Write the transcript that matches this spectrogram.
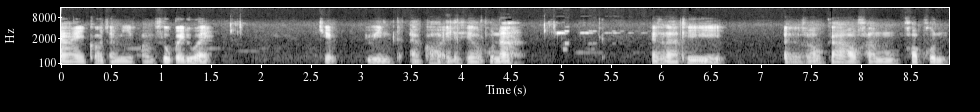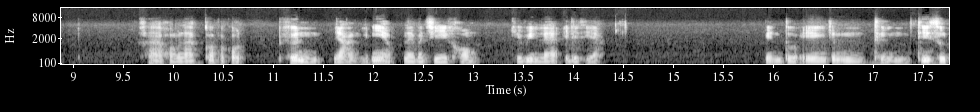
นายก็จะมีความสุขไปด้วย เก็บวินแล้วก็เอลิเซียขอบคุณนะ ในขณะที่ เออเขากล่าวคำขอบคุณ ค่าความรักก็ปรากฏขึ้นอย่างเงียบๆในบัญชีของเควินและเอลิเซีย เป็นตัวเองจนถึงที่สุด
